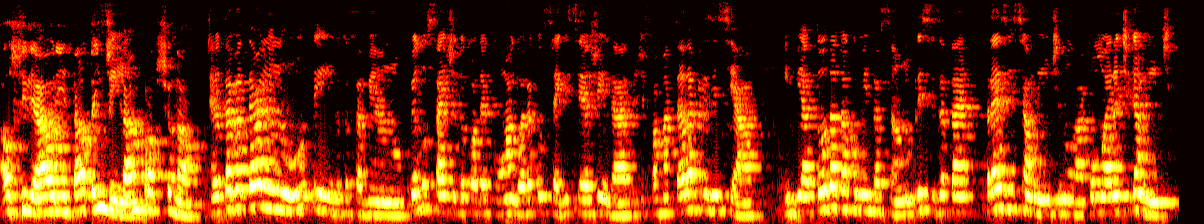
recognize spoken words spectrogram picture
auxiliar, orientar, até indicar Sim. um profissional. Eu estava até olhando ontem, doutor Fabiano, pelo site do Codecom, agora consegue ser agendado de forma telepresencial, enviar toda a documentação, não precisa estar presencialmente no lar, como era antigamente.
